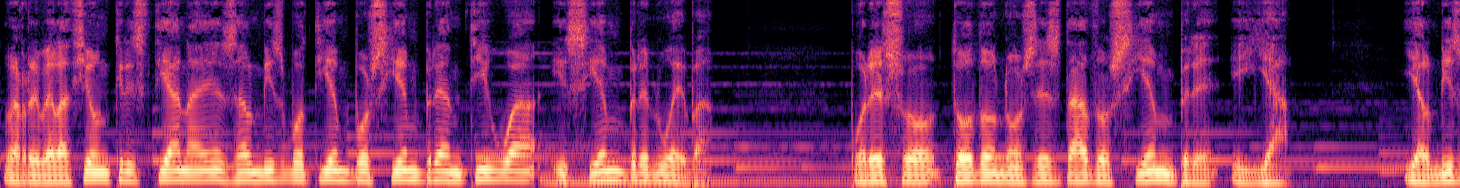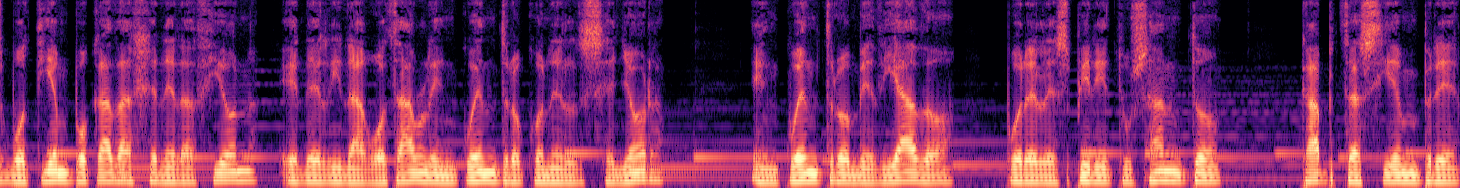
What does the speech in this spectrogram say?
la revelación cristiana es al mismo tiempo siempre antigua y siempre nueva. Por eso todo nos es dado siempre y ya. Y al mismo tiempo cada generación en el inagotable encuentro con el Señor, encuentro mediado por el Espíritu Santo, capta siempre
